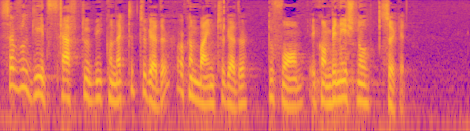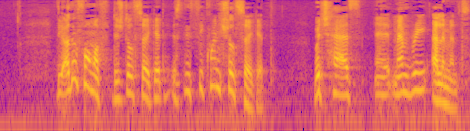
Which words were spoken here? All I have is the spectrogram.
Several gates have to be connected together or combined together to form a combinational circuit. The other form of digital circuit is the sequential circuit, which has a memory element.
